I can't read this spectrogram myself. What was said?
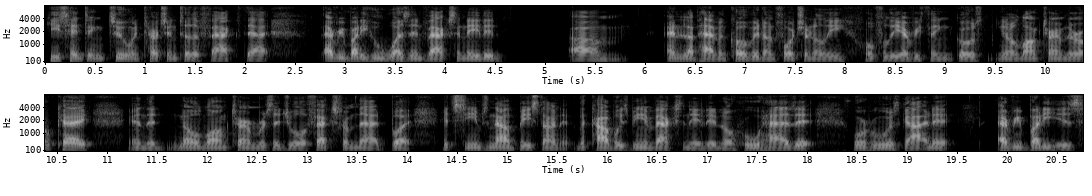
he's hinting to and touching to the fact that everybody who wasn't vaccinated um, ended up having COVID. Unfortunately, hopefully everything goes, you know, long term they're okay, and that no long term residual effects from that. But it seems now, based on the Cowboys being vaccinated or who has it or who has gotten it, everybody is,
